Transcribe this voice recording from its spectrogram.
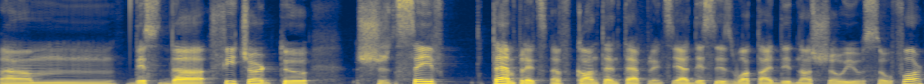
um, this the feature to save templates of content templates. Yeah, this is what I did not show you so far.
